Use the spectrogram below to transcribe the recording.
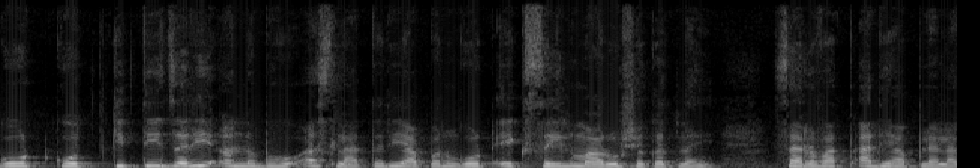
गोट कोत किती जरी अनुभव असला तरी आपण गोट एक सैल मारू शकत नाही. सर्वात आधी आपल्याला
